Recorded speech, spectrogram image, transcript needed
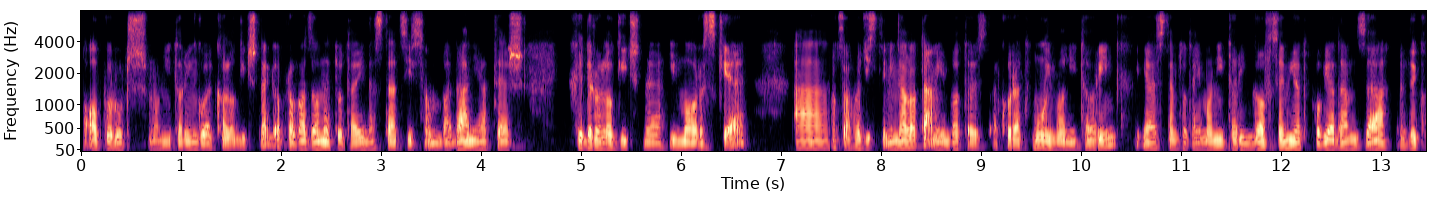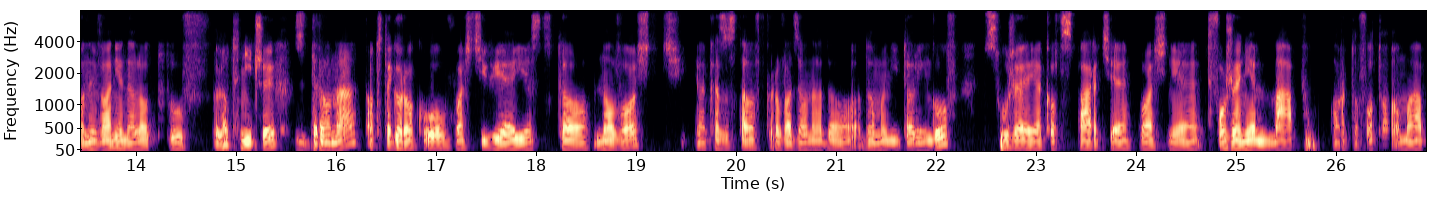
Oprócz monitoringu ekologicznego prowadzone tutaj na stacji są badania też hydrologiczne i morskie. A o co chodzi z tymi nalotami? Bo to jest akurat mój monitoring. Ja jestem tutaj monitoringowcem i odpowiadam za wykonywanie nalotów lotniczych z drona. Od tego roku właściwie jest to nowość, jaka została wprowadzona do, do monitoringów. Służę jako wsparcie właśnie tworzeniem map, ortofotomap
